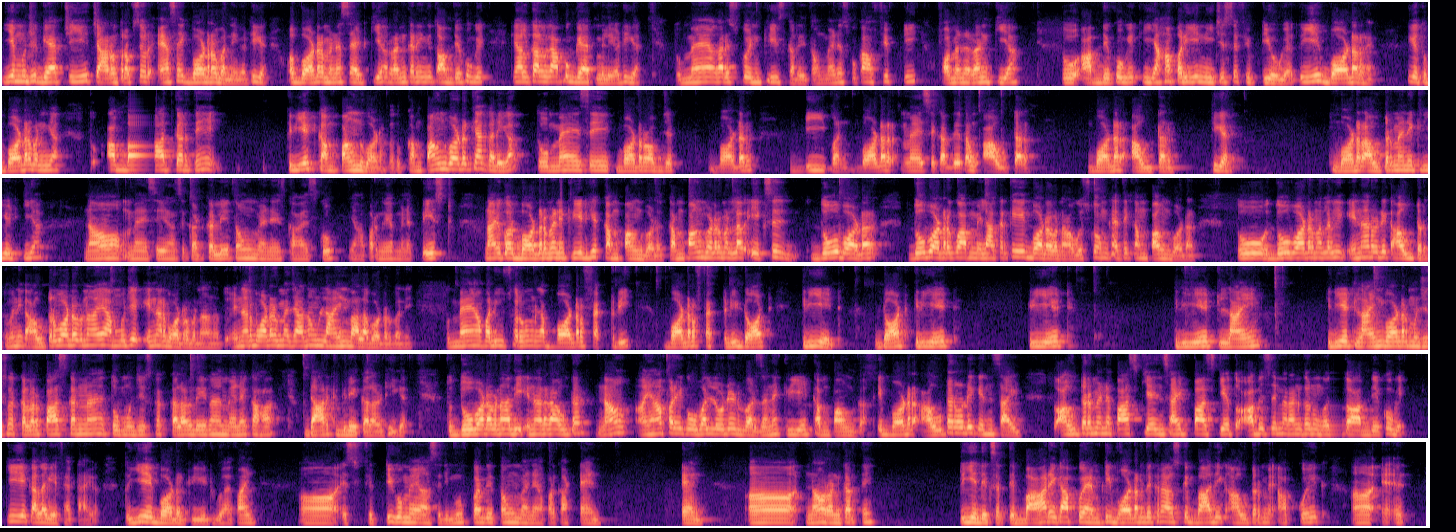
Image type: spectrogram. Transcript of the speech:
ये मुझे गैप चाहिए चारों तरफ़ से और ऐसा एक बॉर्डर बनेगा, ठीक है? और बॉर्डर मैंने सेट किया रन करेंगे तो आप देखोगे कि हल्का हल्का आपको गैप मिलेगा, ठीक है? तो मैं अगर इसको इंक्रीज कर देता हूँ, मैंने इसको कहा फिफ्टी और मैंने रन किया तो आप देखोगे कि यहाँ पर ये नीचे से फिफ्टी हो गया तो ये बॉर्डर है, ठीक है? तो बॉर्डर बन गया। तो अब बात करते हैं क्रिएट कंपाउंड बॉर्डर का तो कंपाउंड बॉर्डर क्या करेगा? तो मैं इसे एक border object border b one border मैं इसे कर देता हूँ आउटर बॉर्डर आउटर ठीक है? बॉर्डर आउटर मैंने क्रिएट किया। नाउ मैं इसे यहाँ से कट कर लेता हूँ, मैंने कहा इसको यहाँ पर गया, मैंने पेस्ट ना एक और बॉर्डर मैंने क्रिएट किया कंपाउंड बॉर्डर कंपाउंड बॉर्डर मतलब एक से दो बॉर्डर दो बॉर्डर को आप मिला करके एक बॉर्डर बनाओगे, उसको हम कहते हैं कंपाउंड बॉर्डर तो दो बॉर्डर मतलब एक इनर और एक आउटर तो मैंने एक आउटर बॉर्डर बनाया, अब मुझे एक इनर बॉर्डर बनाना तो इनर बॉर्डर मैं चाहता हूँ लाइन वाला बॉर्डर बने। तो मैं यहाँ पर यूज़ करूँगा border factory border factory dot create dot create create create line create line border मुझे इसका कलर पास करना है तो मुझे इसका कलर देना है, मैंने कहा डार्क ग्रे कलर ठीक है। तो दो बॉर्डर बना दी इनर आउटर नाउ यहाँ पर एक ओवरलोडेड वर्जन है क्रिएट कंपाउंड का। एक बॉर्डर आउटर और एक इनसाइड तो आउटर मैंने पास किया इनसाइड पास किया तो अब इसे मैं रन करूँगा तो आप देखोगे कि एक अलग इफ़ेक्ट आएगा। तो ये एक बॉर्डर क्रिएट हुआ है फाइन इस 50 को मैं यहाँ से रिमूव कर देता हूँ, मैंने यहाँ पर कहा टेन टेन नाउ रन करते हैं। तो ये देख सकते हैं, बाहर एक आपको एमटी बॉर्डर दिख रहा है, उसके बाद एक आउटर में आपको एक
